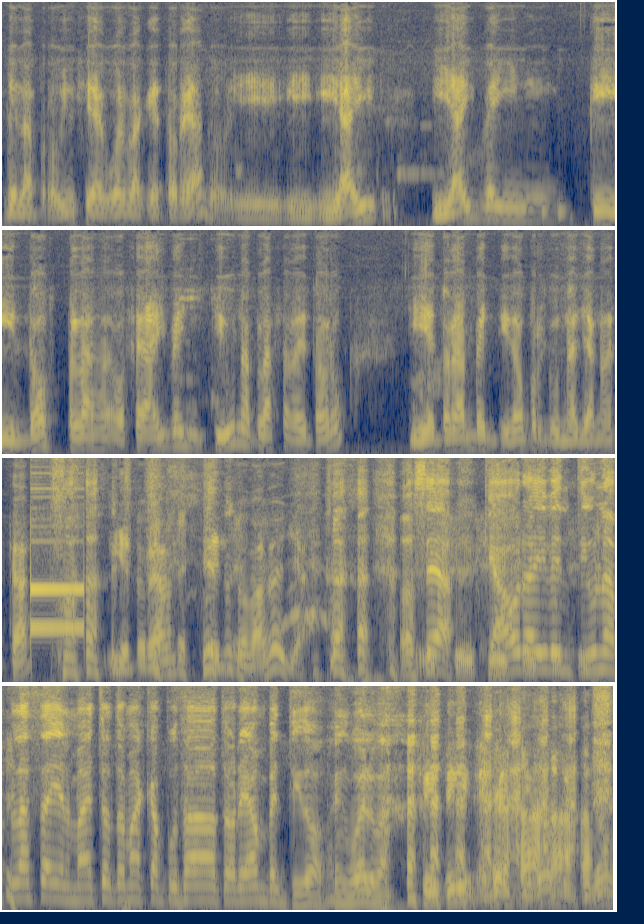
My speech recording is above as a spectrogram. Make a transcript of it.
de la provincia de Huelva que he toreado. Y, y, hay y hay 22 plazas, o sea, hay 21 plazas de toro y toreado 22 porque una ya no está y toreado en todas ellas. o sea, que ahora hay 21 plazas y el maestro Tomás Campuzado ha toreado en 22 en Huelva. sí, sí, en 22,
